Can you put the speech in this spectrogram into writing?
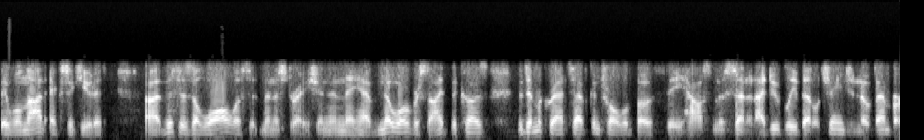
they will not execute it. Uh, this is a lawless administration, and they have no oversight because the Democrats have control of both the House and the Senate. I do believe that'll change in November.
